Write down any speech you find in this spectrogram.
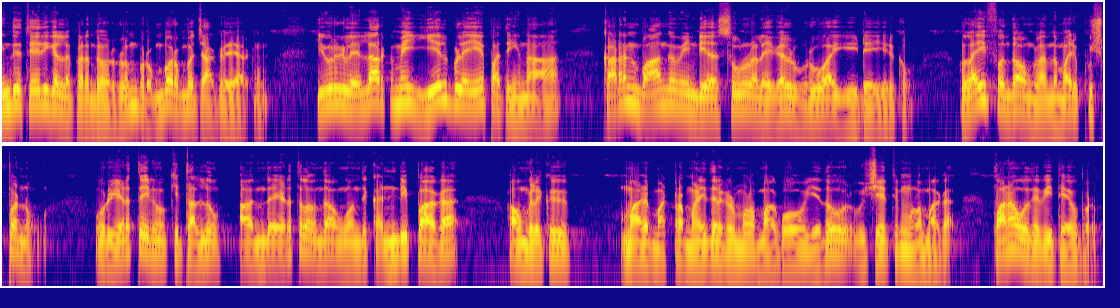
இந்த தேதிகளில் பிறந்தவர்களும் ரொம்ப ரொம்ப ஜாக்கிரதையாக இருக்கணும். இவர்கள் எல்லாருக்குமே இயல்புலேயே பார்த்தீங்கன்னா கடன் வாங்க வேண்டிய சூழ்நிலைகள் உருவாகிக்கிட்டே இருக்கும். லைஃப் வந்து அவங்கள அந்த மாதிரி புஷ் பண்ணும். ஒரு இடத்தை நோக்கி தள்ளும். அந்த இடத்துல வந்து அவங்க வந்து கண்டிப்பாக அவங்களுக்கு ம மற்ற மனிதர்கள் மூலமாகவோ ஏதோ ஒரு விஷயத்தின் மூலமாக பண உதவி தேவைப்படும்.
